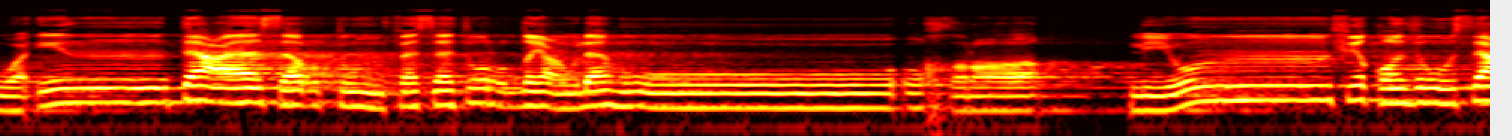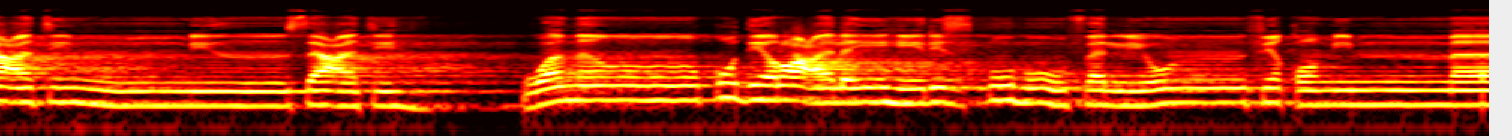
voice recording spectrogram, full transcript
وَإِن تَعَاسَرْتُمْ فَسَتُرْضِعُ لَهُ أُخْرَى لِيُنفِقْ ذُو سَعَةٍ مِّن سَعَتِهِ وَمَن قُدِرَ عَلَيْهِ رِزْقُهُ فَلْيُنفِقْ مِمَّا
